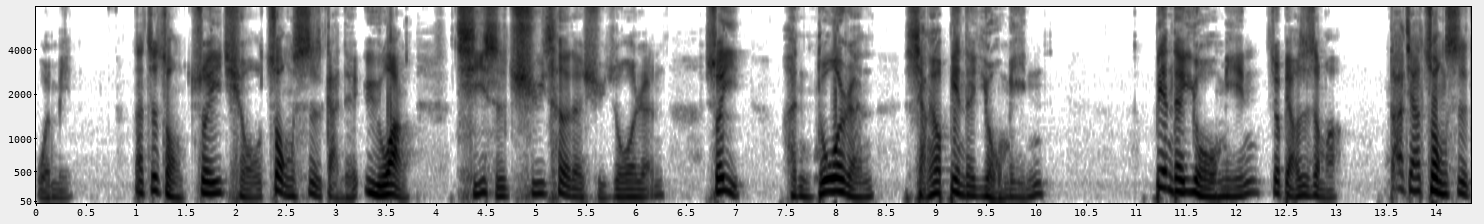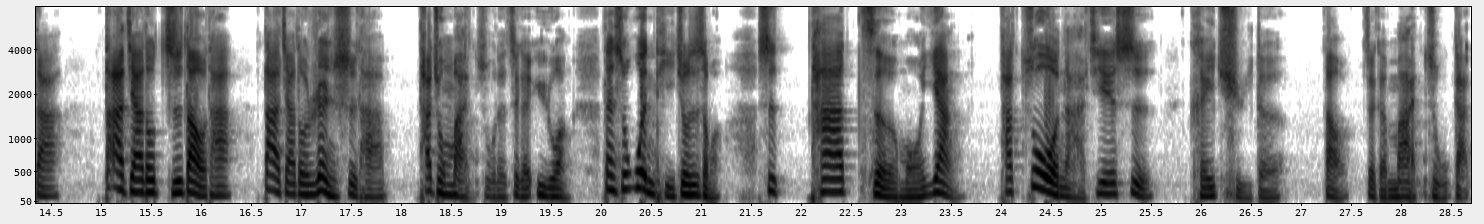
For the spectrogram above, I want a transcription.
文明。那这种追求重视感的欲望，其实驱策了许多人。所以很多人想要变得有名，变得有名就表示什么？大家重视他，大家都知道他，大家都认识他，他就满足了这个欲望。但是问题就是什么？是他怎么样？他做哪些事可以取得？到这个满足感，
